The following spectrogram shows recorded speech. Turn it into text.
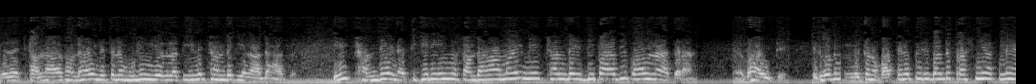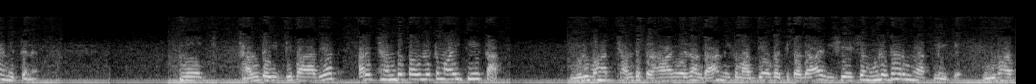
මෙතන තණ්හාව සඳහා මෙතන මුලින් යොදලා තියෙන ඡන්ද කියන අදහස. මේ ඡන්දය නැති කිරීම සඳහාමයි මේ ඡන්ද ඉදිපාදී භවනා කරන්නේ. භාවිතේ. ඒකකොට මෙතන වචන පිළිබඳ ප්‍රශ්නයක් නෑ මෙතන. මේ ඡන්ද ඉදිපාදියත් අර ඡන්ද පවුලටම අයිති එකක්. මුළු මහත් ඡන්ද ප්‍රහාණය සඳහා මේක මධ්‍යම ප්‍රතිපදාවේ විශේෂ මූල ධර්මයක් මේක. මුළු මහත්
